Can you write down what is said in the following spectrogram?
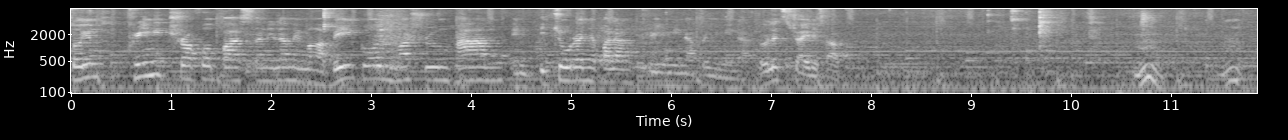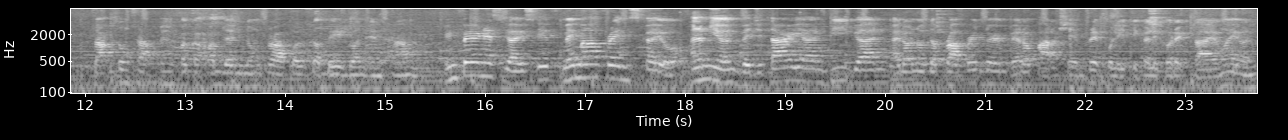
So yung creamy truffle pasta nila may mga bacon, mushroom, ham, and itsura niya palang creamy na creamy na. So let's try this out. Mmm. Saktong-sakto yung pagkakablend ng truffle sa bacon and ham. In fairness guys, if may mga friends kayo, alam niyo yun, vegetarian, vegan, I don't know the proper term, pero para syempre politically correct tayo ngayon.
